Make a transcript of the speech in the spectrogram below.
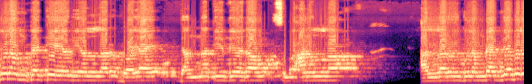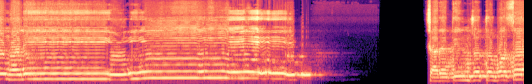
গোলামটাকে আমি আল্লাহর দয়ায় জান্নাতে দিয়ে দাও, সুবহানাল্লাহ। আল্লাহর ওই গোলাম ডাক দিয়ে বলে, মালিক, সাড়ে তিনশত বছর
